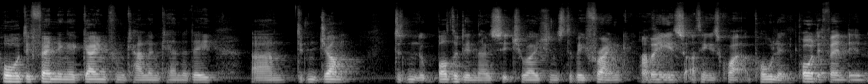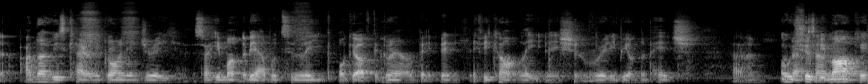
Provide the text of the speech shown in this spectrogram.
Poor defending again from Callum Kennedy. Um, didn't jump, didn't look bothered in those situations, to be frank. I, I think mean- it's I think it's quite appalling. Poor defending. I know he's carrying a groin injury, so he might not be able to leap or get off the ground. But then, if he can't leap, then he shouldn't really be on the pitch. Um, Or he should be marking.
